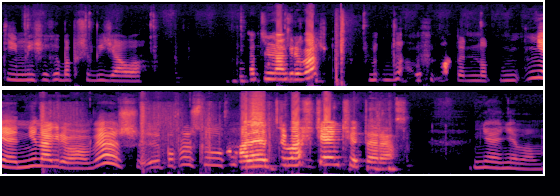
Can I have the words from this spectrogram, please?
Ty mi się chyba przywidziało. A ty nagrywasz? No, no, nie, nie nagrywam, wiesz? y, Po prostu... Ale ty masz cięcie teraz. Nie, nie mam.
